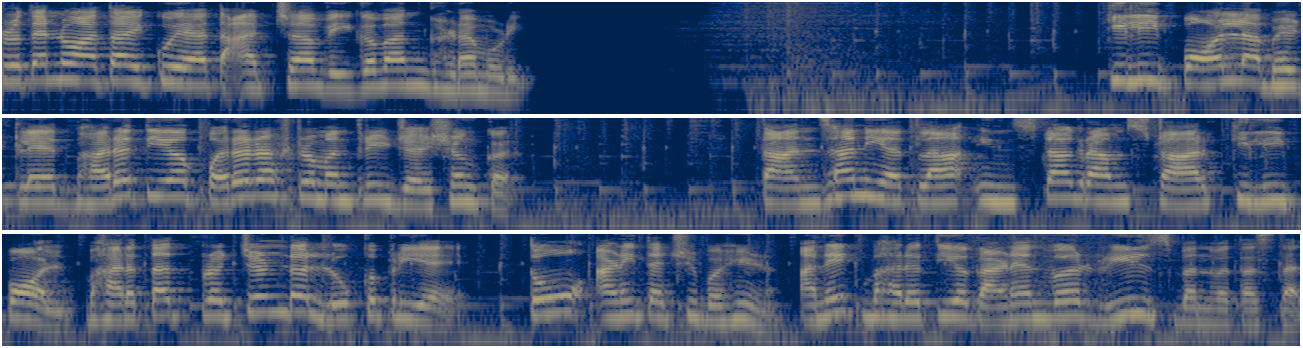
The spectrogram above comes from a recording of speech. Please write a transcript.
श्रोत्यांनो आता ऐकूयात आजच्या वेगवान घडामोडी. किली पॉलला भेटलेत भारतीय परराष्ट्र मंत्री जयशंकर. तांझानियातला इंस्टाग्राम स्टार किली पॉल भारतात प्रचंड लोकप्रिय आहे. तो आणि त्याची बहीण अनेक भारतीय गाण्यांवर रील्स बनवत असतात.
